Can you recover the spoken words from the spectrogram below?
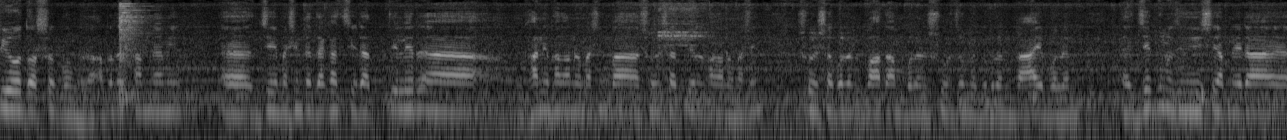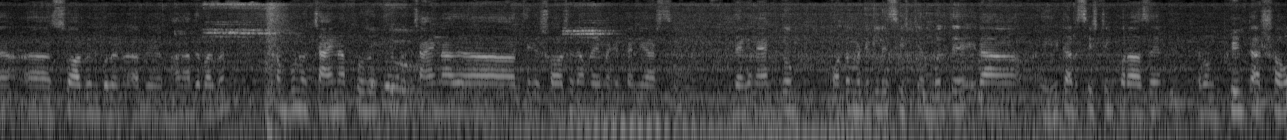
প্রিয় দর্শক বন্ধুরা, আপনাদের সামনে আমি যে মেশিনটা দেখাচ্ছি, এটা তেলের ঘানি ভাঙানোর মেশিন বা সরিষার তেল ভাঙানোর মেশিন। সরিষা বলেন, বাদাম বলেন, সূর্যমুখী বলেন রায় বলেন যে কোনো জিনিসই আপনি এটা সয়াবিন বলেন, আপনি ভাঙাতে পারবেন। সম্পূর্ণ চায়না প্রযুক্তি চায়না থেকে সরাসরি আমরা এই মেশিনটা নিয়ে আসছি। দেখেন একদম অটোমেটিক্যালি সিস্টেম বলতে এটা হিটার সিস্টেম করা আছে এবং ফিল্টার সহ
